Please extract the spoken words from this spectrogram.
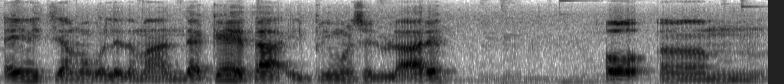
e iniziamo con le domande. A che età il primo cellulare? Ho ehm,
